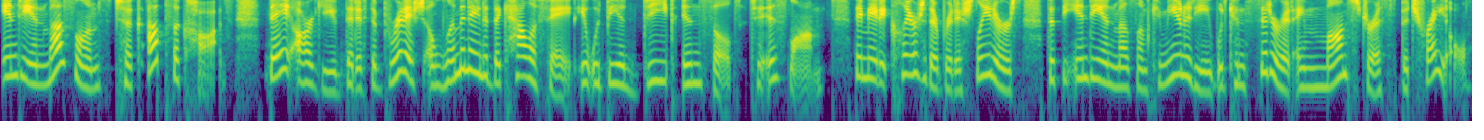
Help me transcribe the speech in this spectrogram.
Indian Muslims took up the cause. They argued that if the British eliminated the caliphate, it would be a deep insult to Islam. They made it clear to their British leaders that the Indian Muslim community would consider it a monstrous betrayal.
